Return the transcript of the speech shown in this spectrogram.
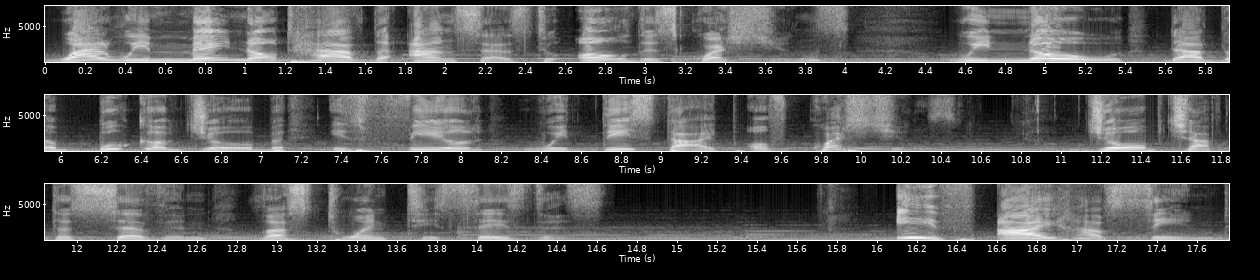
While we may not have the answers to all these questions, we know that the book of Job is filled with this type of questions. Job chapter 7, verse 20 says this If I have sinned,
